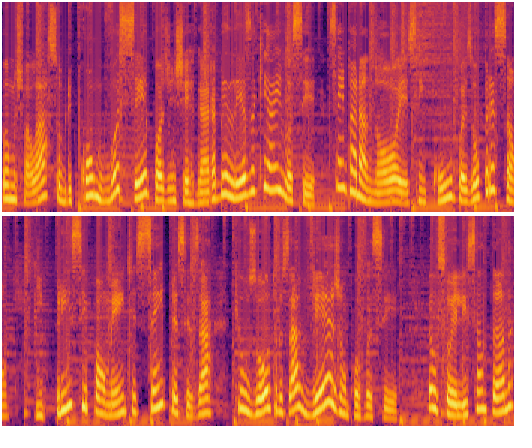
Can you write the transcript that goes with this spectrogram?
vamos falar sobre como você pode enxergar a beleza que há em você, sem paranoias, sem culpas ou pressão, e principalmente sem precisar que os outros a vejam por você. Eu sou Eli Santana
